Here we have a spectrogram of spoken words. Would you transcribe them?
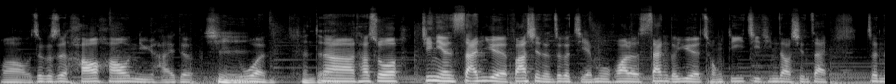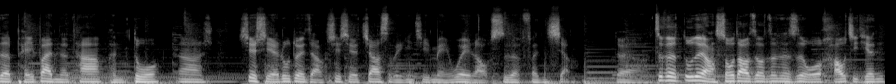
哇，这个是好好女孩的提问，真的。那他说，今年三月发现了这个节目，花了三个月，从第一季听到现在，真的陪伴了他很多。那谢谢陆队长，谢谢 Justin 以及每位老师的分享。对啊，这个杜队长收到之后，真的是我好几天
